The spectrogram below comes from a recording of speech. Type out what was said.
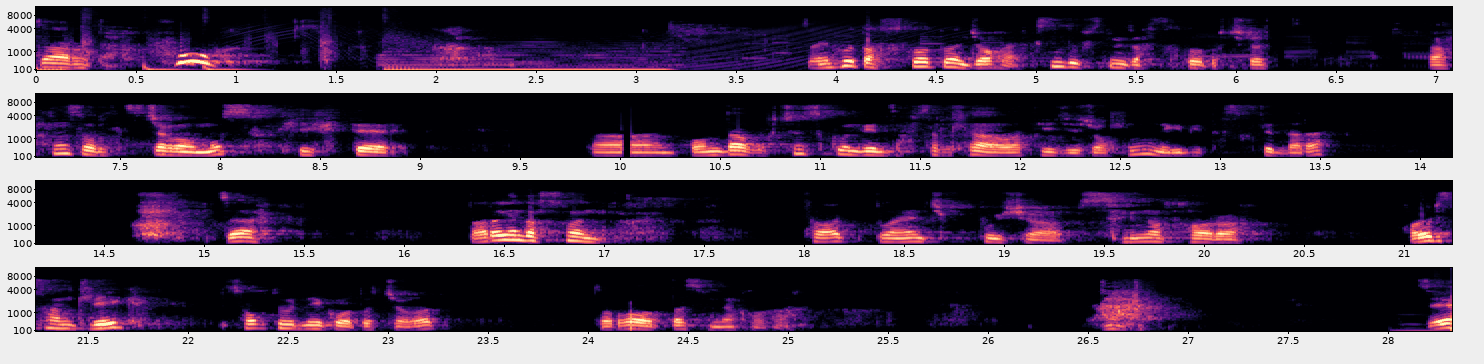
За 15. Фүү. За энэ хүү дасгалууд байна жоох агсан төвсний дасгалууд учраас анхан суралцж байгаа хүмүүс хийхдээ дундаа 30 секундын завсралгаа аваад хийж иж болно нэгний дасгалын дараа. За дараагийн дасгал нь tug planche push ups. Энэ болохоор хоёр сандлыг суг төрнийг удаж аваад 6 удаа сонирх байгаа. За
